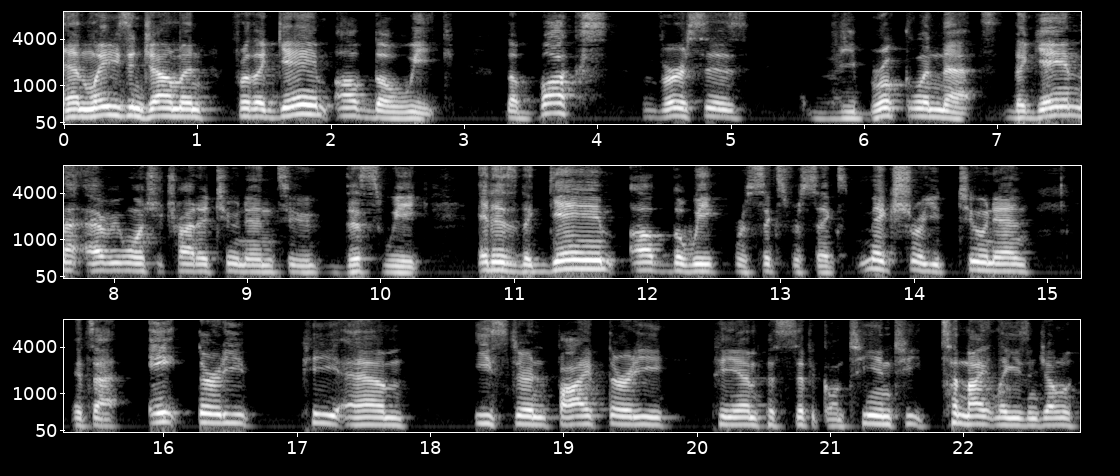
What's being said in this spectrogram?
And ladies and gentlemen, for the game of the week, the Bucks versus the Brooklyn Nets, the game that everyone should try to tune into this week. It is the game of the week for 6 for 6. Make sure you tune in. It's at 8:30 p.m. Eastern, 5:30 p.m. Pacific on TNT tonight, ladies and gentlemen.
